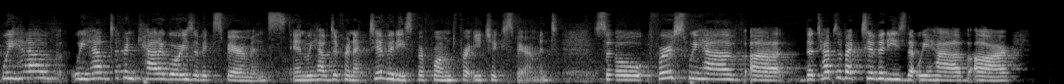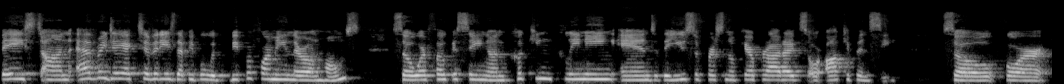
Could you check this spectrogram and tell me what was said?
We have we have different categories of experiments and we have different activities performed for each experiment so first we have uh, the types of activities that we have are based on everyday activities that people would be performing in their own homes. So we're focusing on cooking, cleaning, and the use of personal care products or occupancy. So for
